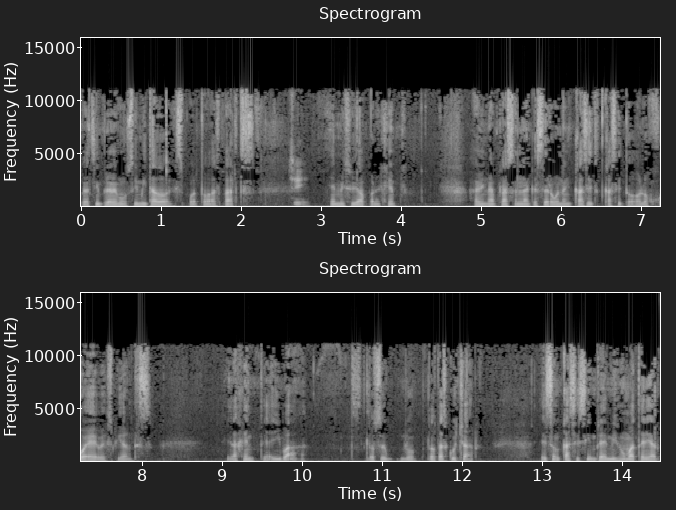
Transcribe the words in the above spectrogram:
Pero siempre vemos imitadores por todas partes. Sí. En mi ciudad, por ejemplo, hay una plaza en la que se reúnen casi, casi todos los jueves, viernes. Y la gente ahí va, los, lo- los va a escuchar. Y son casi siempre el mismo material,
